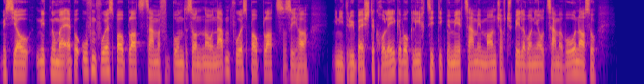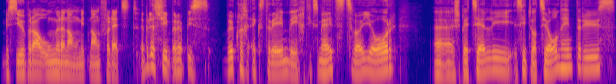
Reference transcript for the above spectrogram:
Wir sind auch nicht nur eben auf dem Fußballplatz zusammen verbunden, sondern auch neben dem Fußballplatz. Also ich habe meine drei besten Kollegen, die gleichzeitig mit mir zusammen in Mannschaft spielen, wo ich auch zusammen wohne. Also wir sind überall untereinander miteinander verletzt. Aber das scheint mir etwas wirklich extrem Wichtiges. Wir haben jetzt zwei Jahre äh, eine spezielle Situation hinter uns.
